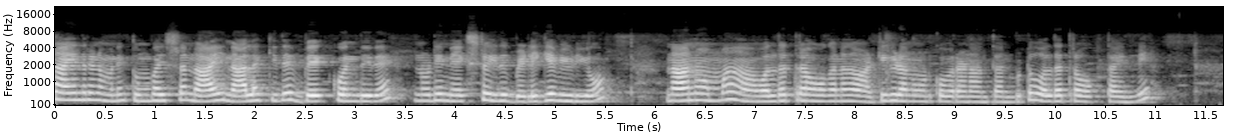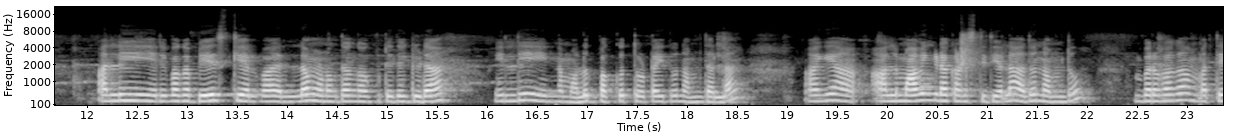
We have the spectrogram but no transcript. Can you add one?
ನಾಯಿ ಅಂದರೆ ನಮ್ಮ ಮನೆಗೆ ತುಂಬ ಇಷ್ಟ. ನಾಯಿ ನಾಲ್ಕಿದೆ, ಬೆಕ್ಕು ಒಂದಿದೆ. ನೋಡಿ ನೆಕ್ಸ್ಟ್ ಇದು ಬೆಳಿಗ್ಗೆ ವಿಡಿಯೋ ನಾನು, ಅಮ್ಮ ಹೊಲ್ದ ಹತ್ರ ಹೋಗೋಣ, ಅಡಿಕೆ ಗಿಡ ನೋಡ್ಕೊಬರೋಣ ಅಂತ ಅಂದ್ಬಿಟ್ಟು ಹೊಲ್ದ ಹತ್ರ ಹೋಗ್ತಾ ಇದ್ವಿ. ಅಲ್ಲಿ ಇವಾಗ ಬೇಸಿಗೆ ಅಲ್ವಾ, ಎಲ್ಲ ಒಣಗ್ದಂಗೆ ಆಗ್ಬಿಟ್ಟಿದೆ ಗಿಡ. ಇಲ್ಲಿ ನಮ್ಮ ಹೊಲದ ಪಕ್ಕದ ತೋಟ ಇದು ನಮ್ಮದಲ್ಲ ಹಾಗೆ ಅಲ್ಲಿ ಮಾವಿನ ಗಿಡ ಕಾಣಿಸ್ತಿದೆಯಲ್ಲ, ಅದು ನಮ್ಮದು ಬರುವಾಗ ಮತ್ತೆ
